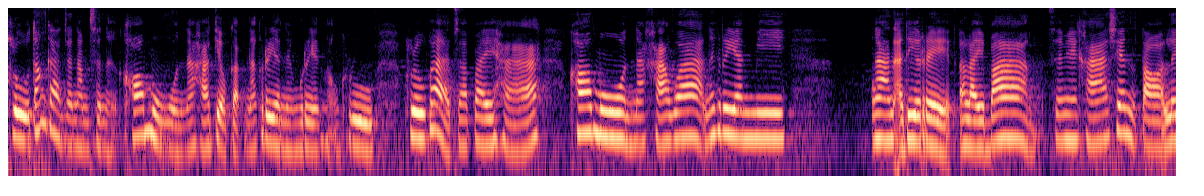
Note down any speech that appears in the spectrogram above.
ครูต้องการจะนำเสนอข้อมูลนะคะ เกี่ยวกับนักเรียนในโรงเรียนของครู ครูก็อาจจะไปหาข้อมูลนะคะว่านักเรียนมีงานอดิเรกอะไรบ้างใช่ไหมคะ เช่นต่อเล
